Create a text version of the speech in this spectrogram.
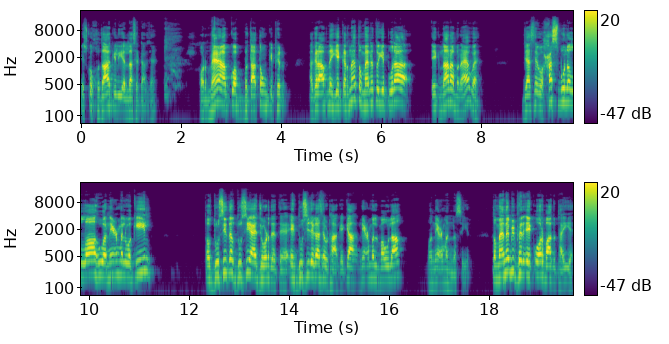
اس کو خدا کے لیے اللہ سے ڈر جائیں۔ اور میں آپ کو اب بتاتا ہوں کہ پھر اگر آپ نے یہ کرنا ہے تو میں نے تو یہ پورا ایک نعرہ بنایا ہوا ہے۔ جیسے وہ حسب اللہ نعم الوکیل، تو دوسری طرف دوسری آیت جوڑ دیتے ہیں، ایک دوسری جگہ سے اٹھا کے، کیا؟ نعم المولا و نعم النصیر۔ تو میں نے بھی پھر ایک اور بات اٹھائی ہے۔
